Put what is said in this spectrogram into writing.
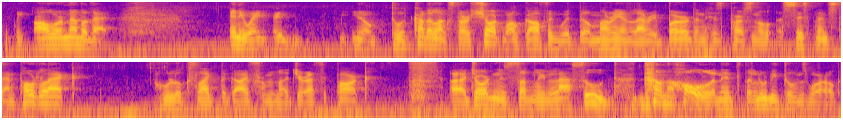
we all remember that. Anyway, eh, you know, to cut a long story short, while golfing with Bill Murray and Larry Bird and his personal assistant Stan Podolak, who looks like the guy from uh, Jurassic Park, uh, Jordan is suddenly lassoed down a hole and into the Looney Tunes world.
